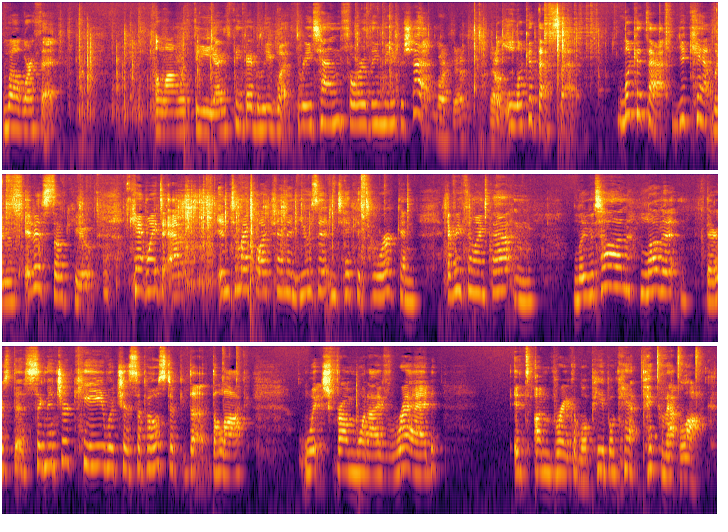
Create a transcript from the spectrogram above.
Well worth it. Along with the, I think I believe, what, 310 for the mini pochette. Like that. Look at that set. Look at that. You can't lose. It is so cute. Can't wait to add it into my collection and use it and take it to work and everything like that. And Louis Vuitton, love it. There's the signature key, which is supposed to, the, the lock, which from what I've read, it's unbreakable. People can't pick that lock.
